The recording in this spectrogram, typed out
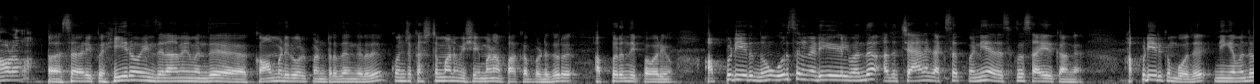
அவ்வளோதான் சார் இப்போ ஹீரோயின்ஸ் எல்லாமே வந்து காமெடி ரோல் பண்ணுறதுங்கிறது கொஞ்சம் கஷ்டமான விஷயமா நான் பார்க்கப்படுது. ஒரு அப்போ இருந்து இப்போ வரையும். அப்படி இருந்தும் ஒரு சில நடிகைகள் வந்து அதை சேலஞ்ச் அக்செப்ட் பண்ணி அதை சக்ஸஸ் ஆகியிருக்காங்க அப்படி இருக்கும்போது நீங்கள் வந்து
